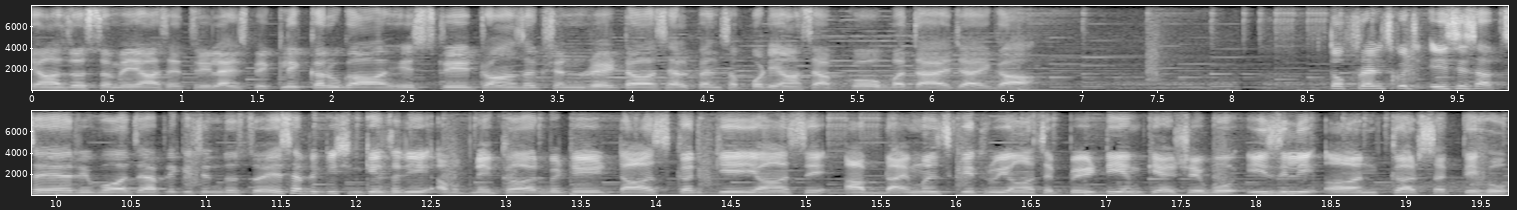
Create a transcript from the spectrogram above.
यहाँ दोस्तों मैं यहाँ से थ्री लाइन्स पे क्लिक करूँगा history transaction raters help and support यहाँ से आपको बताया जाएगा। तो फ्रेंड्स कुछ इस हिसाब से है एप्लीकेशन दोस्तों, इस एप्लीकेशन के ज़रिए आप अपने घर बैठे टास्क करके यहाँ से आप डायमंड्स के थ्रू यहाँ से पेटीएम कैश है, वो इजीली अर्न कर सकते हो।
